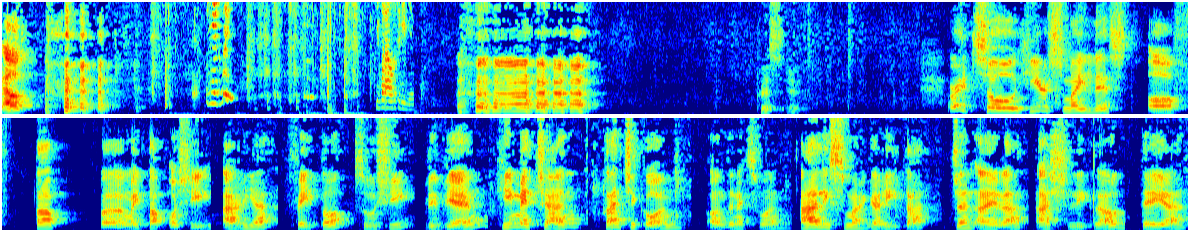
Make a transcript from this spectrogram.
Out! Press F. Alright, so here's my list of top, uh, my top Oshi. Arya, Feito, Sushi, Vivienne, Hime-chan, Tanchikon, on the next one, Alice Margarita, Jan Ira, Ashley Cloud, Thea,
